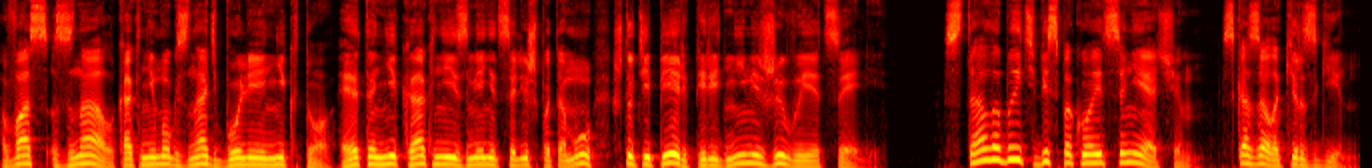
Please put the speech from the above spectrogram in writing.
Вас знал, как не мог знать более никто. Это никак не изменится лишь потому, что теперь перед ними живые цели. «Стало быть, беспокоиться не о чем», — сказала Кирсгин.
